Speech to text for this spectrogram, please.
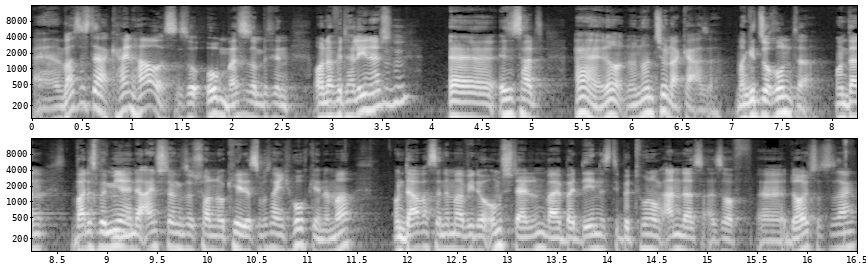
äh, was ist da? Kein Haus. So oben, weißt du, so ein bisschen. Und auf Italienisch äh, ist es halt, eh, no, no, non c'è una casa. Man geht so runter. Und dann war das bei mir in der Einstellung so schon, okay, das muss eigentlich hochgehen immer. Und da war es dann immer wieder umstellen, weil bei denen ist die Betonung anders als auf äh, Deutsch sozusagen.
